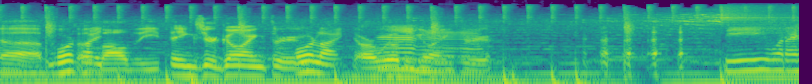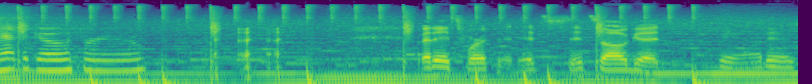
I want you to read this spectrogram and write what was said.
uh, More of like- all the things you're going through, Or like, or will be going through. see what I had to go through. But it's worth it. It's it's all good. Yeah, it is.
